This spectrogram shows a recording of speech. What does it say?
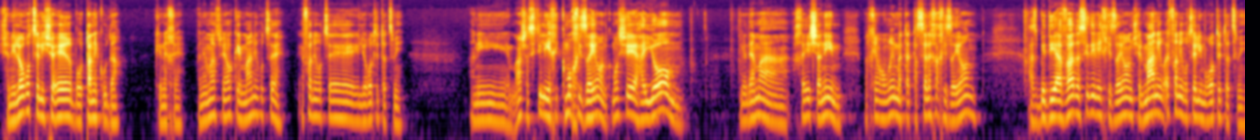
שאני לא רוצה להישאר באותה נקודה כנכה. ואני אומר לעצמי, אוקיי, מה אני רוצה? איפה אני רוצה לראות את עצמי? אני, מה שעשיתי לי כמו חיזיון, כמו שהיום, אני יודע מה, אחרי שנים, מתחילים, אומרים, אתה תעשה לך חיזיון? אז בדיעבד עשיתי לי חיזיון של מה אני, איפה אני רוצה למרות את עצמי.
